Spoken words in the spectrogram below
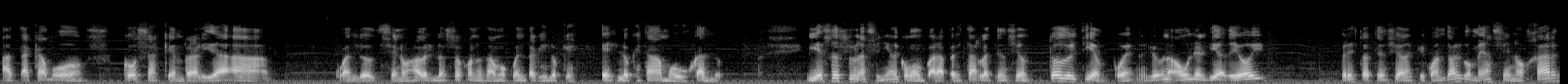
atacamos cosas que en realidad cuando se nos abren los ojos nos damos cuenta que es lo que es lo que estábamos buscando. Y eso es una señal como para prestarle atención todo el tiempo. ¿eh? Yo aún el día de hoy presto atención a que cuando algo me hace enojar,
